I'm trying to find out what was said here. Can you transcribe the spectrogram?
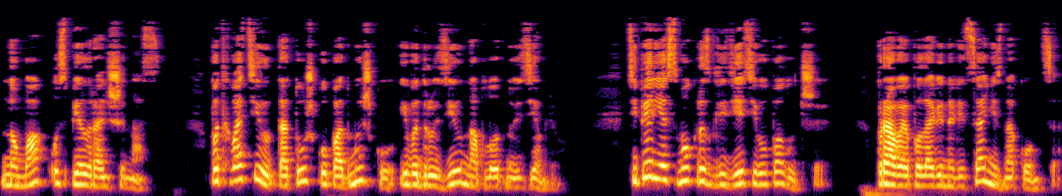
но маг успел раньше нас. Подхватил татушку под мышку и водрузил на плотную землю. Теперь я смог разглядеть его получше. Правая половина лица незнакомца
